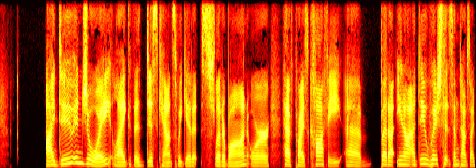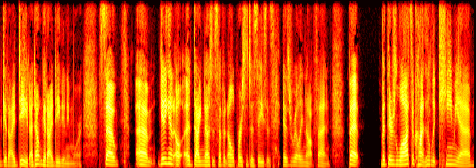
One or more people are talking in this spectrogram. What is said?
I do enjoy like the discounts we get at Schlitterbahn or half price coffee, uh, but uh, you know, I do wish that sometimes I'd get ID'd. I don't get ID'd anymore. So, um, getting an, a diagnosis of an old person's disease is, is really not fun. But but there's lots of kinds of leukemia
